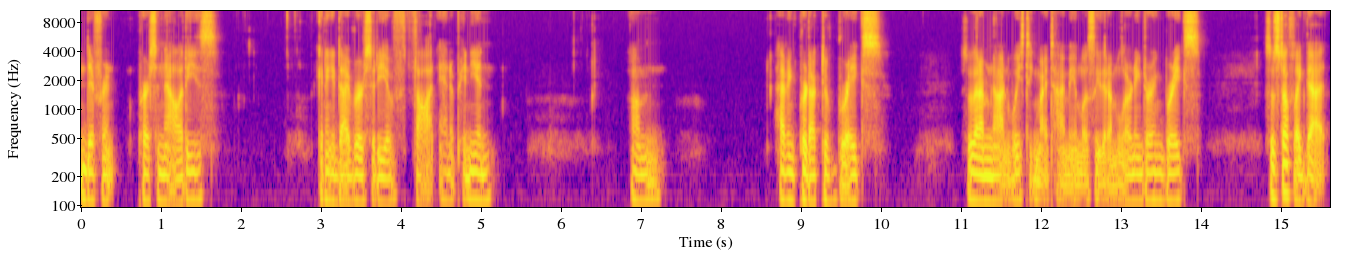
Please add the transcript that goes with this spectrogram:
and different personalities, getting a diversity of thought and opinion um, having productive breaks so that I'm not wasting my time aimlessly, that I'm learning during breaks. So, stuff like that,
